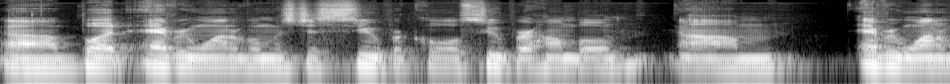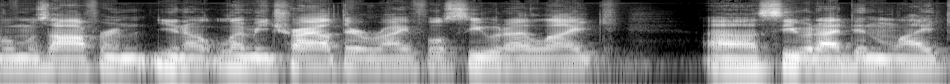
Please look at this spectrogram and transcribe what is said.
Uh, but every one of them was just super cool, super humble. Um, every one of them was offering, you know, let me try out their rifle, see what I like, uh, see what I didn't like.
